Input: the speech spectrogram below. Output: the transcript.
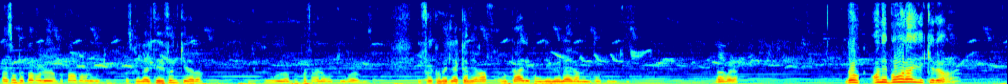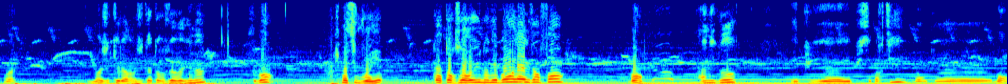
Toute façon, on peut pas avoir le, on peut pas avoir le retour parce qu'on a le téléphone qui est là-bas. Du coup, euh, on peut pas faire le retour euh, comme ça. Il faudrait qu'on mette la caméra frontale et qu'on ait le live en même temps que YouTube. Bon. voilà. Donc on est bon là. Il est quelle heure là? Moi j'ai quelle heure J'ai 14h01. C'est bon? Je sais pas si vous voyez. 14h01, on est bon là les enfants? Bon, un go. Et puis, euh, et puis c'est parti. Donc euh, bon.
